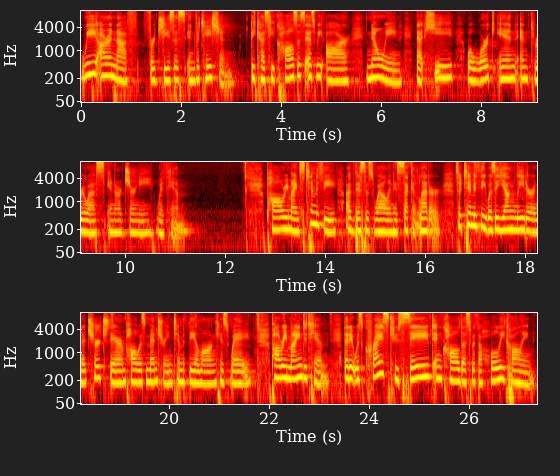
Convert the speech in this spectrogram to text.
We are enough for Jesus' invitation because he calls us as we are, knowing that he will work in and through us in our journey with him. Paul reminds Timothy of this as well in his second letter. So, Timothy was a young leader in a church there, and Paul was mentoring Timothy along his way. Paul reminded him that it was Christ who saved and called us with a holy calling,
